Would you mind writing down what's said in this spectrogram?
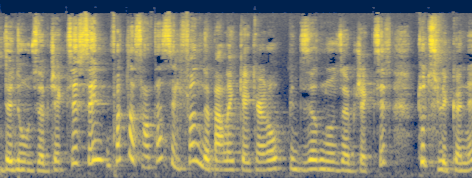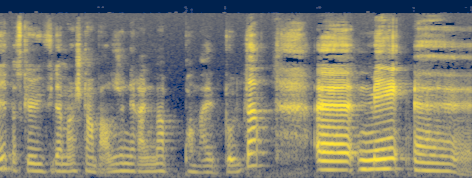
de nos objectifs. C'est une fois de temps en temps, c'est le fun de parler avec quelqu'un d'autre puis de dire nos objectifs. Toi, tu les connais parce que évidemment, je t'en parle généralement pas mal tout le temps. Euh, mais euh,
